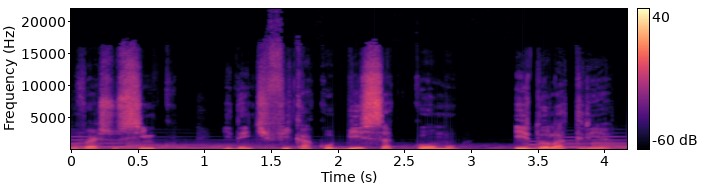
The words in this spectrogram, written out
o verso 5, identifica a cobiça como idolatria.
